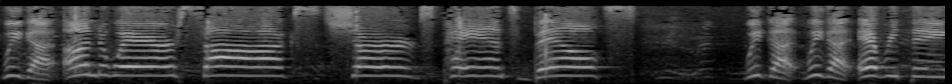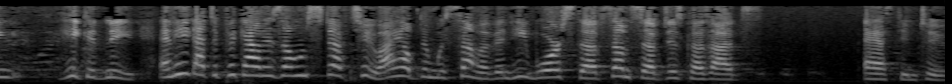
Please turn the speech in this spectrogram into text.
we got underwear, socks, shirts, pants, belts. We got, we got everything he could need. And he got to pick out his own stuff too. I helped him with some of it and he wore stuff, some stuff just cause I asked him to.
